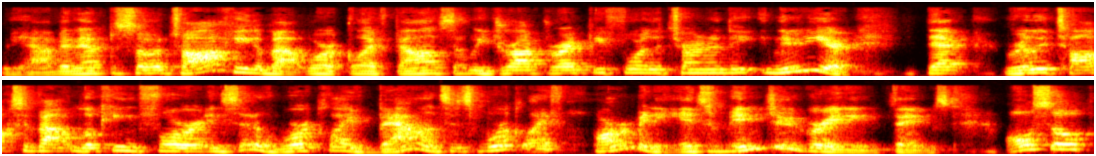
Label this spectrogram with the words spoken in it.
We have an episode talking about work life balance that we dropped right before the turn of the new year that really talks about looking for, instead of work life balance, it's work life harmony. It's integrating things. Also,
